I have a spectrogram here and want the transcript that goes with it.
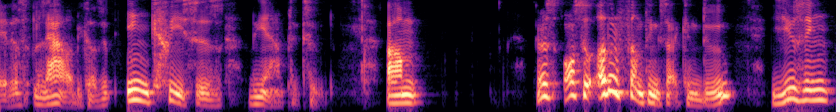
It is loud because it increases the amplitude. Um, there's also other fun things I can do using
